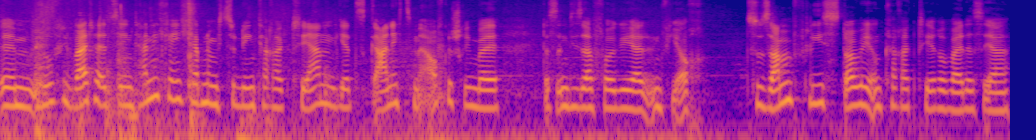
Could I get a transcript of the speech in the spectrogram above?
ähm, so viel weiter erzählen kann ich nicht. Ich habe nämlich zu den Charakteren jetzt gar nichts mehr aufgeschrieben, weil das in dieser Folge ja irgendwie auch zusammenfließt, Story und Charaktere, weil das ja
